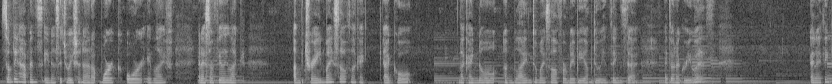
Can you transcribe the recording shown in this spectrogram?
something happens in a situation at work or in life, and I start feeling like I'm betraying myself, like I, I go, like I know I'm lying to myself, or maybe I'm doing things that I don't agree with. And I think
